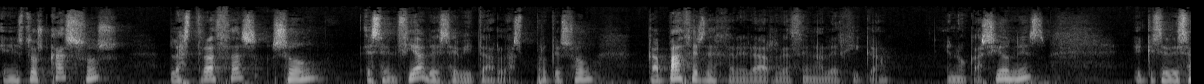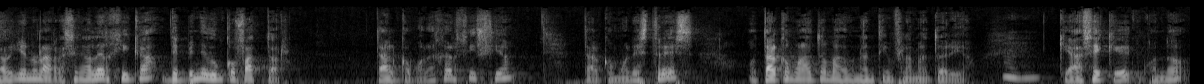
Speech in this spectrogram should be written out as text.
en estos casos, las trazas son esenciales evitarlas, porque son capaces de generar reacción alérgica. En ocasiones, el que se desarrolle una reacción alérgica depende de un cofactor, tal como el ejercicio, tal como el estrés o tal como la toma de un antiinflamatorio, que hace que cuando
